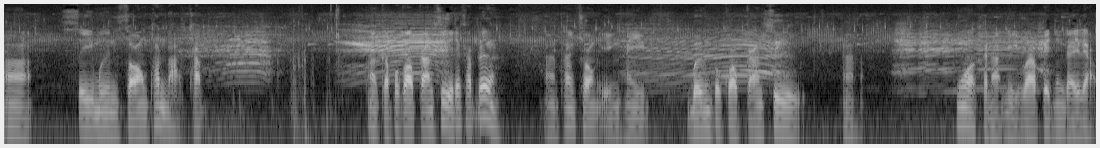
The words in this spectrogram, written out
อ่าสี่หมื่นสองพันบาทครับอ่ากับประกอบการซื้อนะครับเด้ออ่าทางช่องเองให้เบิ่งประกอบการซื้ออ่าหัวขนาดนี้ว่าเป็นยังไงแล้ว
